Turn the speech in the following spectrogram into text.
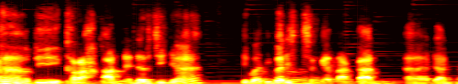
dikerahkan energinya, tiba-tiba hmm. disengketakan uh, dan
